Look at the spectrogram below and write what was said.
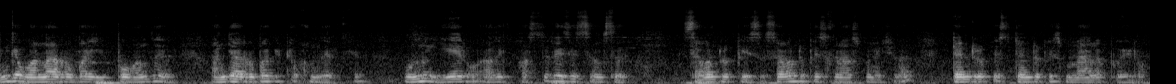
எங்கே ஒன்றாயிரம் ரூபாய் இப்போ வந்து அஞ்சாறு ரூபாய் கிட்ட வந்திருக்கு. இன்னும் ஏறும். அதுக்கு first resistance seven rupees seven rupees cross பண்ணிச்சுன்னா டென் ருபீஸ் டென் ருபீஸ் மேலே போயிடும்.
